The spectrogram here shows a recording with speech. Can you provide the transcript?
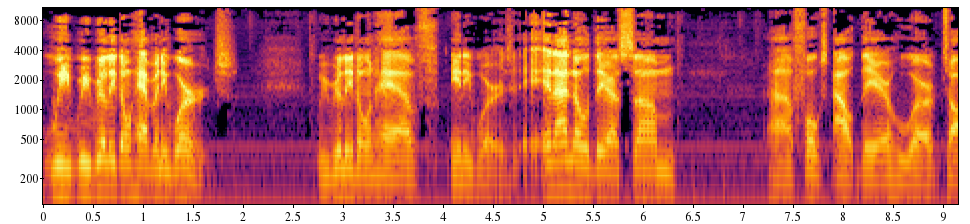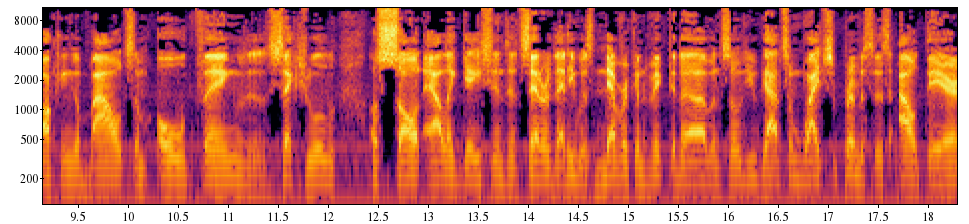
we we really don't have any words. We really don't have any words. And I know there are some uh, folks out there who are talking about some old things, uh, sexual assault allegations, etc., that he was never convicted of. And so you got some white supremacists out there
